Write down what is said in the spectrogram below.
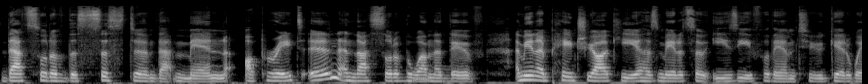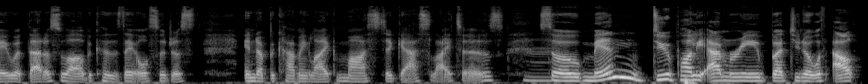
that's sort of the system that men operate in. And that's sort of the one that they've, I mean, a patriarchy has made it so easy for them to get away with that as well because they also just end up becoming like master gaslighters. So men do polyamory, but you know, without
